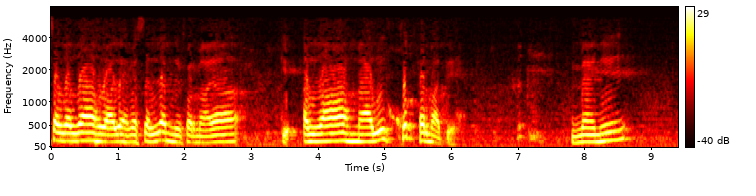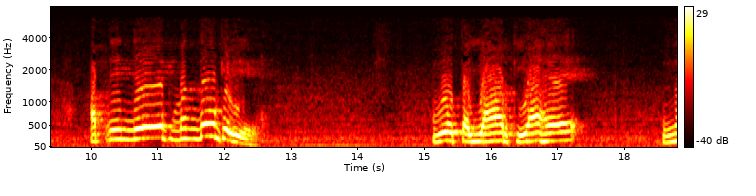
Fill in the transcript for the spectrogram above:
صلی اللہ علیہ وسلم نے فرمایا کہ اللہ مالک خود فرماتے ہیں۔ میں نے اپنے نیک مندوں کے لیے وہ تیار کیا ہے، نہ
